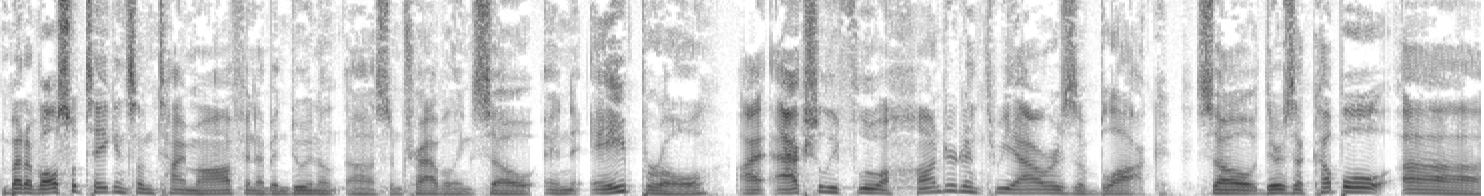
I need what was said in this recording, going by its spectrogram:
but I've also taken some time off and I've been doing uh, some traveling. So in April, I actually flew 103 hours of block. So there's a couple uh,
